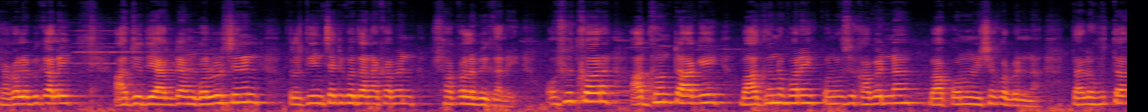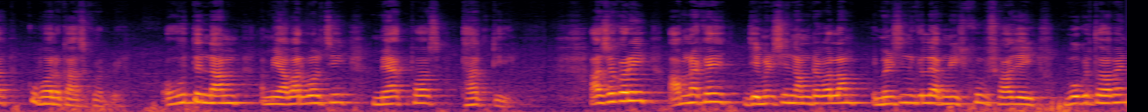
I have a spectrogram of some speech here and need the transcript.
সকালে বিকালে। আর যদি এক গ্রাম গলবসি নেন তাহলে তিন চারটি করে দানা খাবেন সকালে বিকালে। ওষুধ খাওয়ার আধ ঘণ্টা আগে বা আধ ঘণ্টা পরে কোনো কিছু খাবেন না বা কোনো নেশা করবেন না। তাহলে ওষুধটা খুব ভালো কাজ করবে। ওষুধের নাম আমি আবার বলছি, ম্যাকফস থার্টি। আশা করি আপনাকে যে মেডিসিন নামটা বললাম, এই মেডিসিন খেলে আপনি খুব সহজেই উপকৃত হবেন।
